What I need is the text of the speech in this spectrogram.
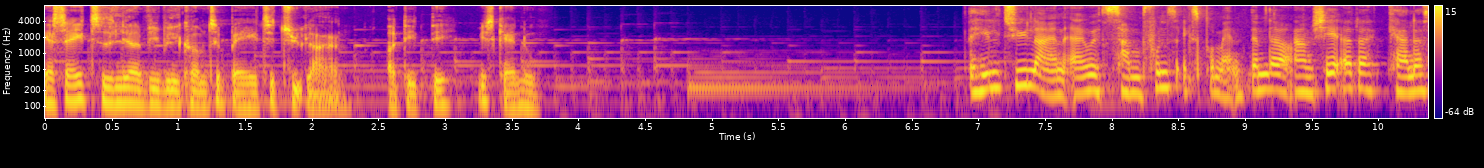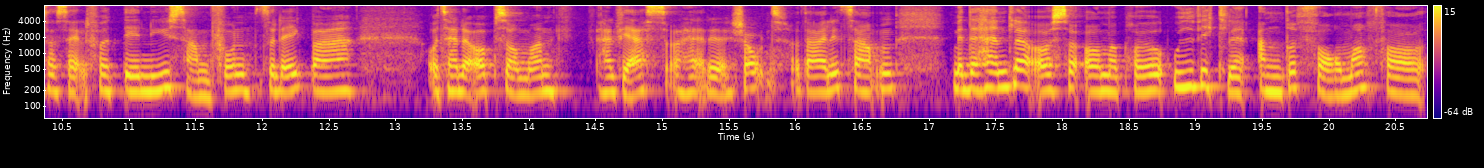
Jeg sagde tidligere, at vi ville komme tilbage til Tylejren, og det er det, vi skal nu. Sygelejen er jo et samfundseksperiment. Dem, der arrangerer det, kalder sig selv for det nye samfund. Så det er ikke bare at tage det op sommeren 70 og have det sjovt og dejligt sammen. Men det handler også om at prøve at udvikle andre former for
